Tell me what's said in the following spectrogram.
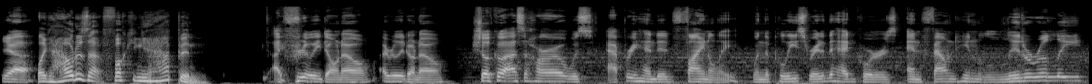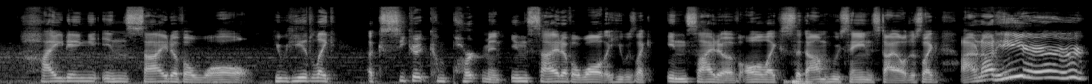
Yeah, Like, how does that fucking happen? I really don't know. I really don't know. Shoko Asahara was apprehended finally when the police raided the headquarters and found him literally hiding inside of a wall. He, he had like a secret compartment inside of a wall that he was like inside of, all like Saddam Hussein style, just like, I'm not here.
